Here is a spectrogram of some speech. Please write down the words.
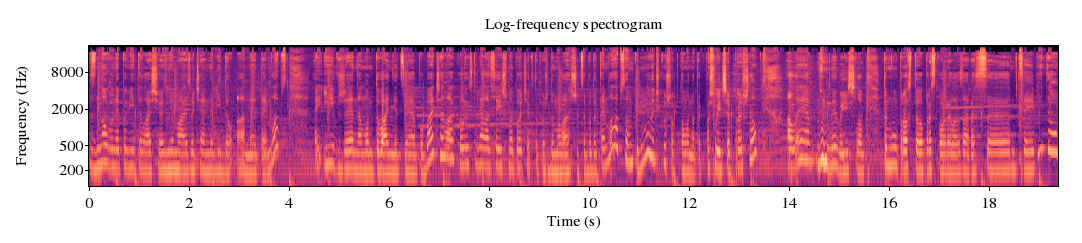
Знову не повітила, що знімаю звичайне відео, а не таймлапс. І вже на монтуванні це побачила, коли вставляла цей шматочок. Також думала, що це буде таймлапсом під музичку, щоб то воно так пошвидше пройшло, але не вийшло. Тому просто прискорила зараз е, це відео,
